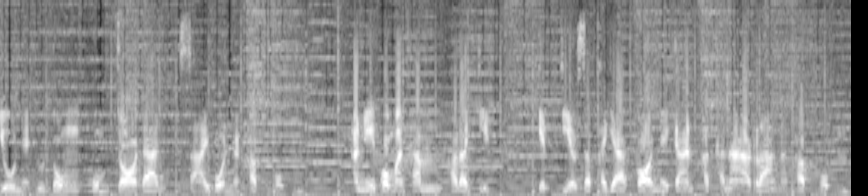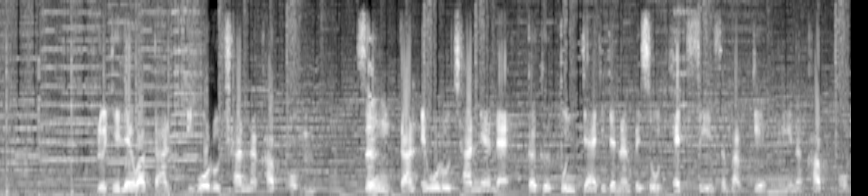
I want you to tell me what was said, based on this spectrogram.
อยู่เนี่ยอยู่ตรงมุมจอด้านซ้ายบนนะครับผม อันนี้ผมมาทำภารกิจ เก็บเกี่ยวทรัพยากรในการพัฒนาร่างนะครับผม หรือที่เรียกว่าการ evolution นะครับผม ซึ่งการ evolution เนี่ยแหละ ก็คือกุญแจที่จะนำไปสู่ head scene สำหรับเกมนี้นะครับผม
